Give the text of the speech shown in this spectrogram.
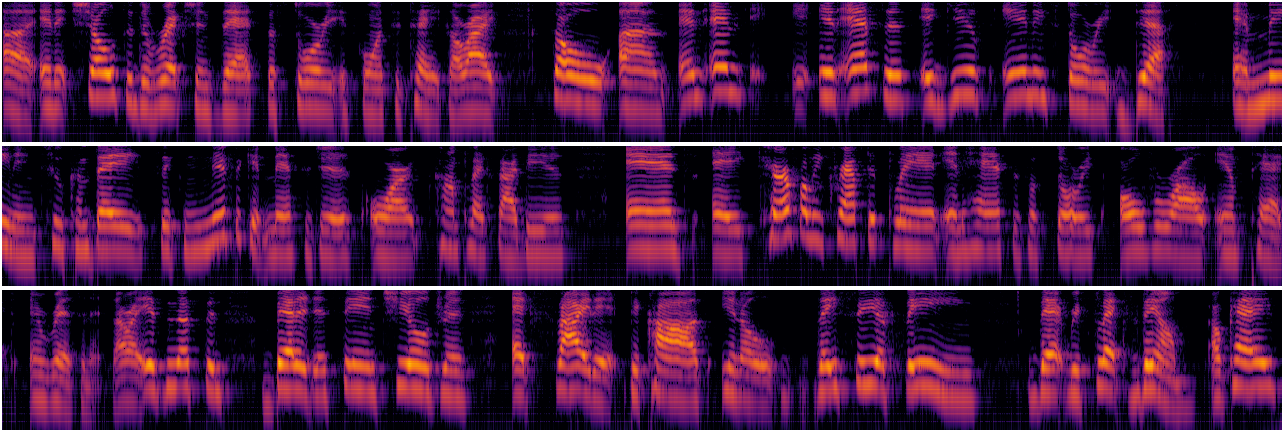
uh, and it shows the direction that the story is going to take. All right. So um, and and in essence, it gives any story depth and meaning to convey significant messages or complex ideas and a carefully crafted plan enhances a story's overall impact and resonance. All right, it's nothing better than seeing children excited because you know they see a theme that reflects them. Okay,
